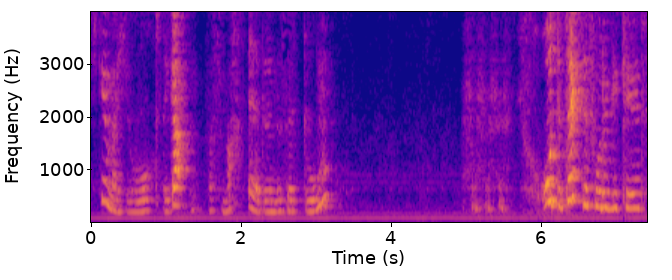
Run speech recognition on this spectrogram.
Ich gehe mal hier hoch. Digga, was macht er denn? Ist er dumm? oh, Detective wurde gekillt.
